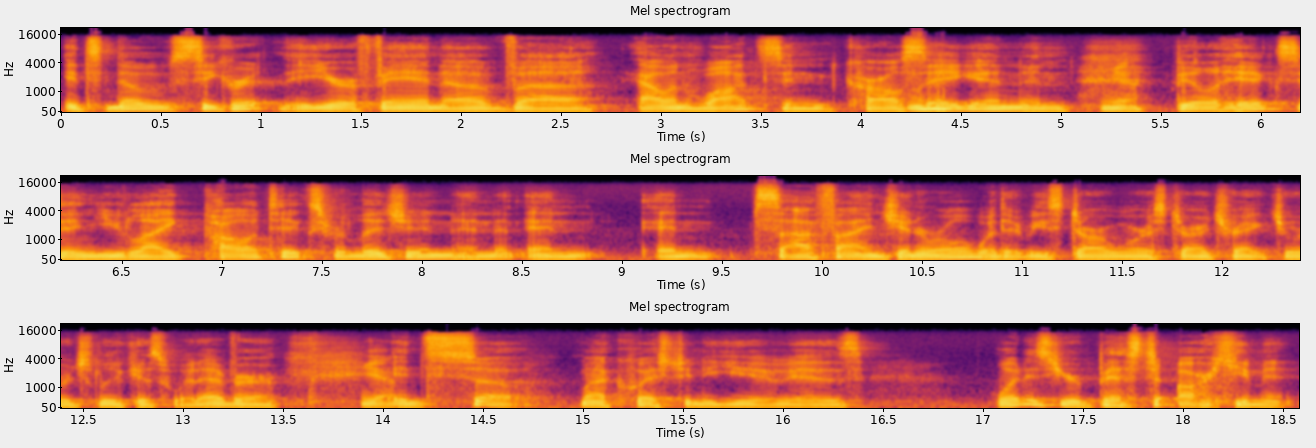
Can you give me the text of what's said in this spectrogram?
it's no secret that you're a fan of uh, Alan Watts and Carl mm-hmm. Sagan and yeah. Bill Hicks, and you like politics, religion, and and and sci-fi in general, whether it be Star Wars, Star Trek, George Lucas, whatever. Yeah. And so, my question to you is, what is your best argument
